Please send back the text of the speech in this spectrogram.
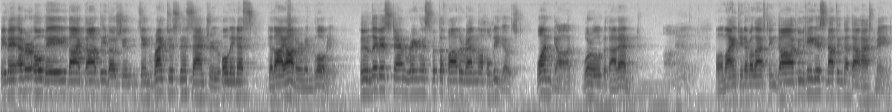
we may ever obey thy godly motions in righteousness and true holiness, to thy honor and glory, who livest and reignest with the Father and the Holy Ghost, one God, world without end. Amen. Almighty and everlasting God, who hatest nothing that thou hast made,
